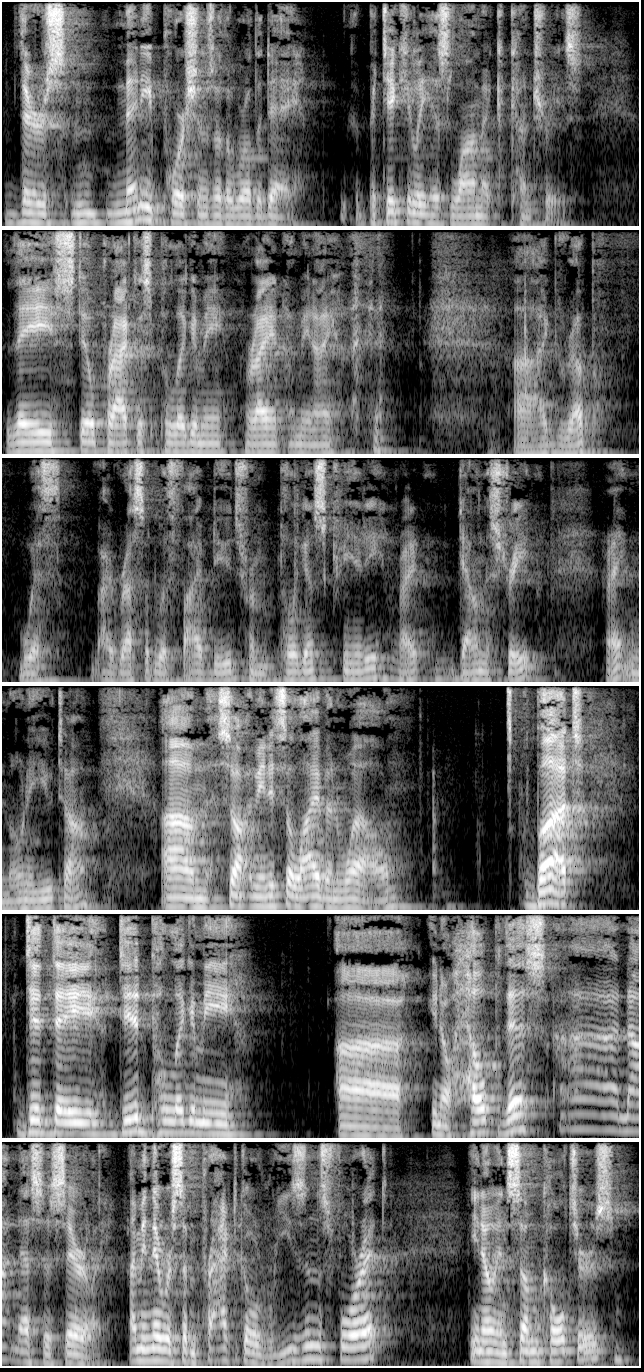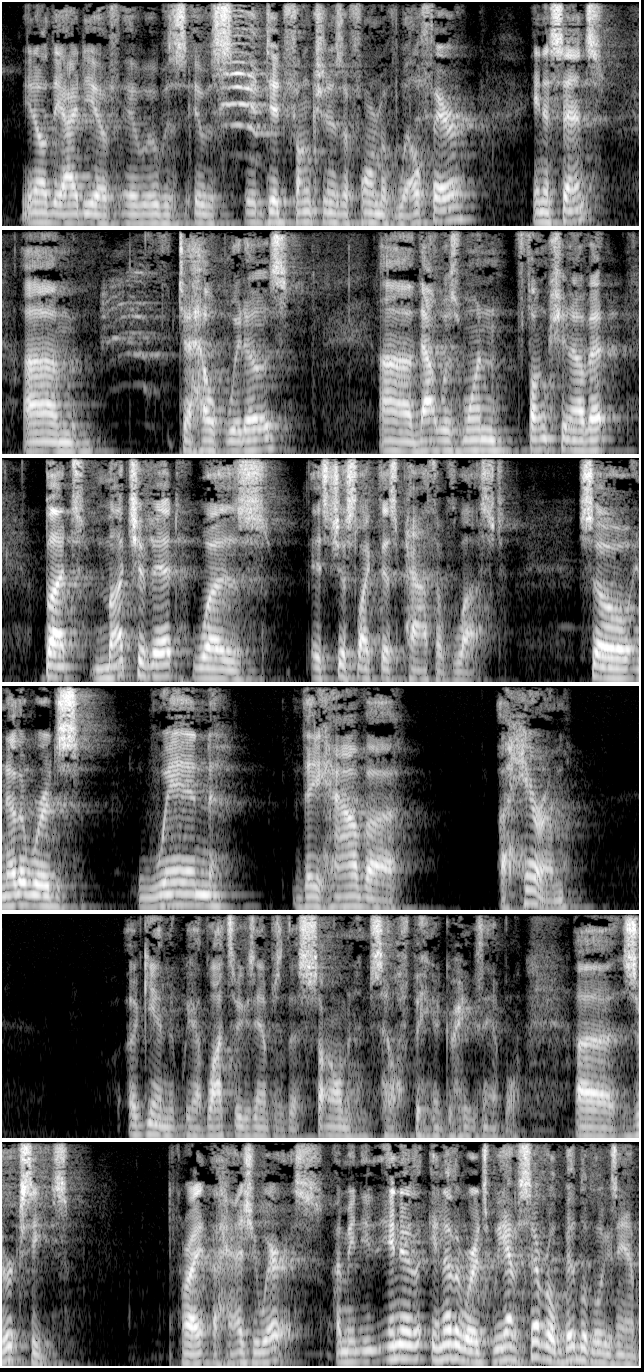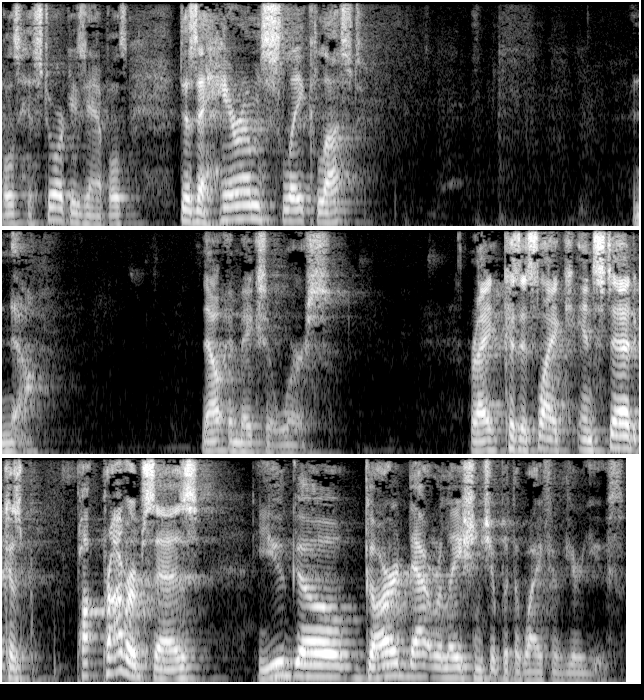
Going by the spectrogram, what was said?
there's many portions of the world today, particularly Islamic countries. They still practice polygamy, right? I mean, I uh, I grew up with I wrestled with five dudes from polygamous community right down the street, right in Mona, Utah. Um, so I mean, it's alive and well. But did they did polygamy, uh, you know, help this? Uh, not necessarily. I mean, there were some practical reasons for it, you know, in some cultures. You know, the idea of it was it was it did function as a form of welfare, in a sense, um, to help widows. Uh, that was one function of it. But much of it was, it's just like this path of lust. So, in other words, when they have a, a harem, again, we have lots of examples of this, Solomon himself being a great example. Uh, Xerxes, right? Ahasuerus. I mean, in, in other words, we have several biblical examples, historic examples. Does a harem slake lust? No. No, it makes it worse, right? Because it's like instead, because Proverbs says, you go guard that relationship with the wife of your youth.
